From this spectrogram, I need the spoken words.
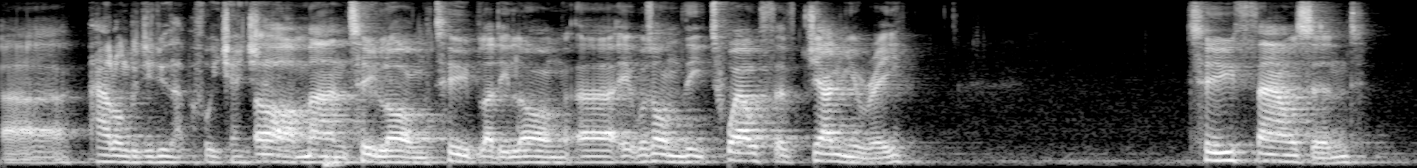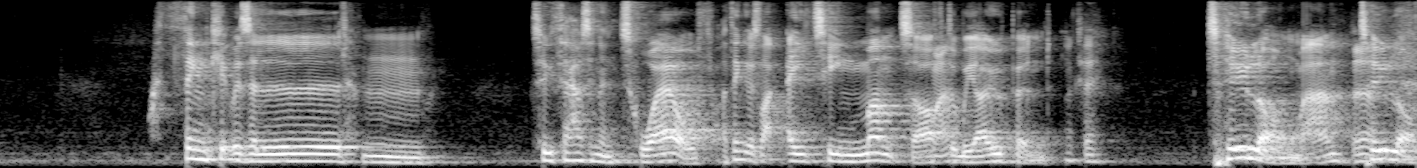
Uh, How long did you do that before you changed it? Oh man, too long, too bloody long. Uh, it was on the 12th of January, 2000. I think it was a l- hmm, 2012. I think it was like 18 months after Wow. we opened. Okay. Too long, man. Too long.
